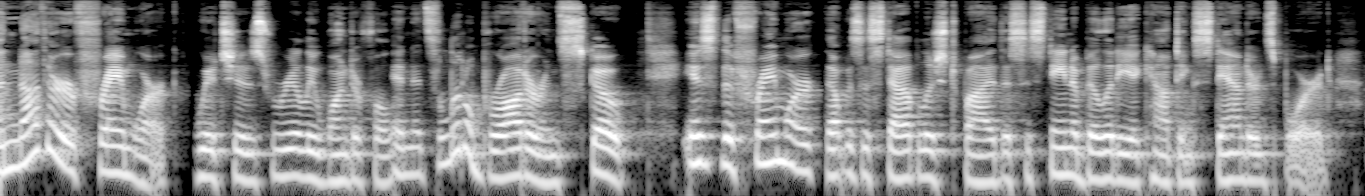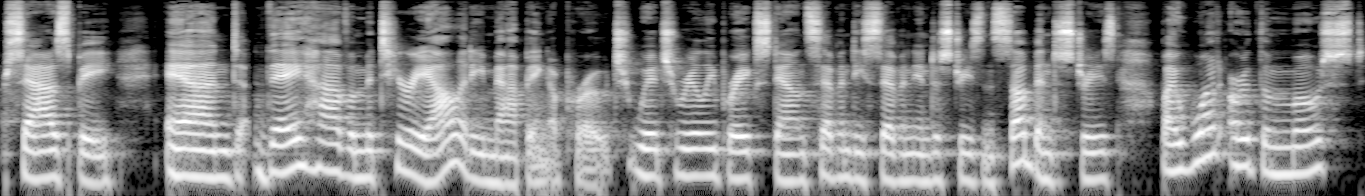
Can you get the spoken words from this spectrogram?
Another framework, which is really wonderful and it's a little broader in scope, is the framework that was established by the Sustainability Accounting Standards Board, SASB. And they have a materiality mapping approach, which really breaks down 77 industries and sub industries by what are the most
